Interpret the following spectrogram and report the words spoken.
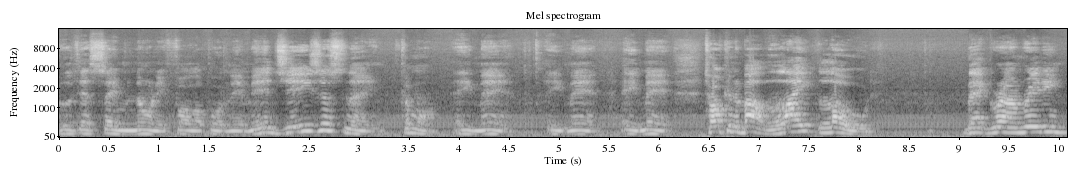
Let that same anointing fall upon them. In Jesus' name. Come on. Amen. Amen. Amen. Talking about light load. Background reading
